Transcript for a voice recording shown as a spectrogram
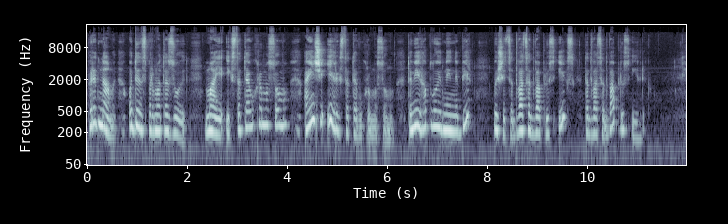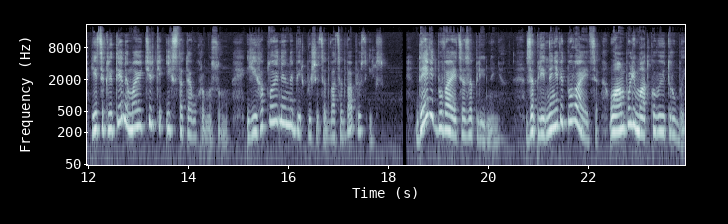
Перед нами один сперматозоїд має Х статеву хромосому, а інший Y статеву хромосому. Тому їх гаплоїдний набір пишеться 22 плюс Х та 22 плюс Y. Яйцеклітини мають тільки Х статеву хромосому. Їх гаплоїдний набір пишеться 22 плюс Х. Де відбувається запліднення? Запліднення відбувається у ампулі маткової труби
